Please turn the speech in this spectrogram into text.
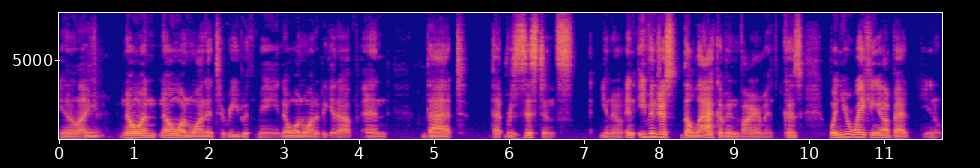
You know, like Mm. No one, no one wanted to read with me. No one wanted to get up, and that that resistance, you know, and even just the lack of environment. Because when you're waking up at you know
